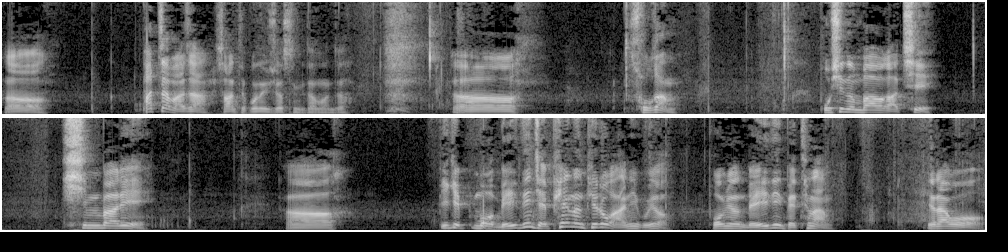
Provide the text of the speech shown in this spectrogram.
어, 받자마자 저한테 보내주셨습니다 먼저 어, 소감. 보시는 바와 같이 신발이 어, 이게 뭐 Made in Japan은 필요가 아니고요. 보면 Made in Vietnam이라고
